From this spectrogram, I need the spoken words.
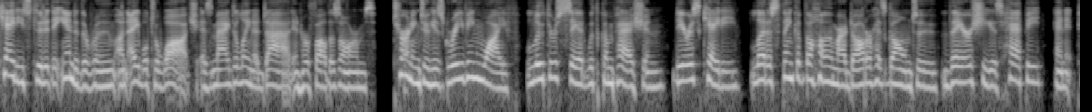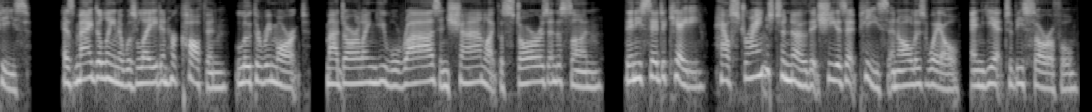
Katie stood at the end of the room, unable to watch as Magdalena died in her father's arms. Turning to his grieving wife, Luther said with compassion, Dearest Katie, let us think of the home our daughter has gone to. There she is happy and at peace. As Magdalena was laid in her coffin, Luther remarked, My darling, you will rise and shine like the stars and the sun. Then he said to Katie, How strange to know that she is at peace and all is well, and yet to be sorrowful.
